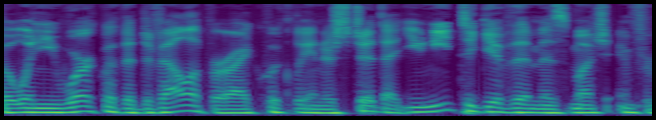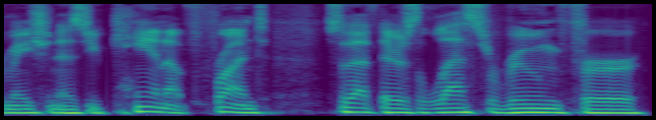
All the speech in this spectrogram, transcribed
But when you work with a developer, I quickly understood that you need to give them as much information as you can up front so that there's less room for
